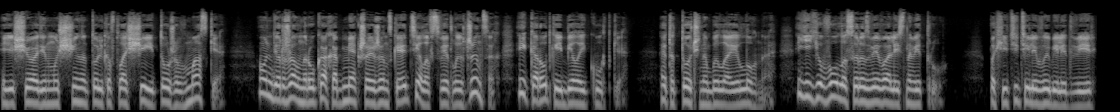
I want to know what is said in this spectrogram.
Еще один мужчина только в плаще и тоже в маске — он держал на руках обмякшее женское тело в светлых джинсах и короткой белой куртке. Это точно была Илона. Ее волосы развивались на ветру. Похитители выбили дверь,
